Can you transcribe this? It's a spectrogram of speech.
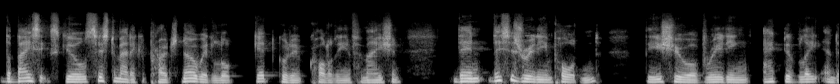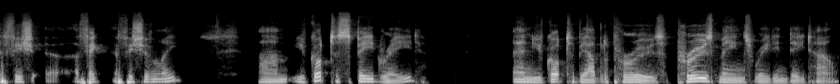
the basic skills, systematic approach, know where to look, get good quality information. Then this is really important: the issue of reading actively and uh, efficiently. Um, you've got to speed read, and you've got to be able to peruse. Peruse means read in detail.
